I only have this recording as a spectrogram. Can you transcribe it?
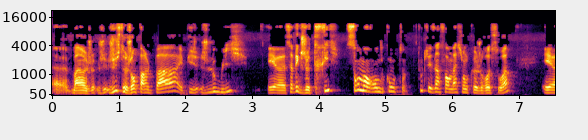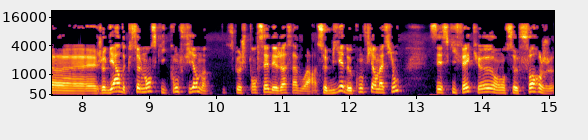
tout, ben, juste j'en parle pas, et puis je l'oublie. Et ça fait que je trie, sans m'en rendre compte, toutes les informations que je reçois, et euh, je garde seulement ce qui confirme ce que je pensais déjà savoir. Ce biais de confirmation, c'est ce qui fait qu'on se forge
